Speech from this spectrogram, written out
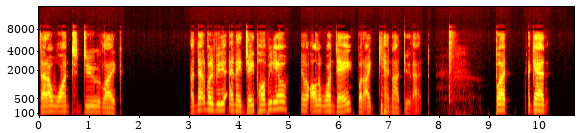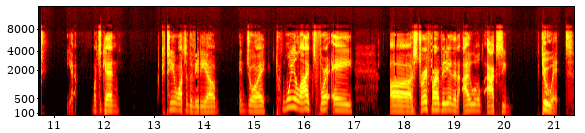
that I want to do like a Netbuddy video and a J Paul video you know, all in one day, but I cannot do that. But again, yeah. Once again, continue watching the video. Enjoy. 20 likes for a uh, Storyfire video, then I will actually do it.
